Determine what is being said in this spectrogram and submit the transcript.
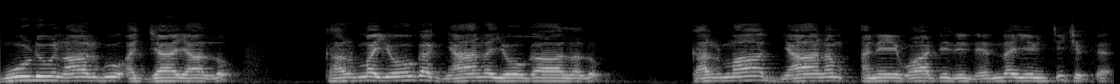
మూడు నాలుగు అధ్యాయాల్లో కర్మయోగ జ్ఞానయోగాలలో కర్మ జ్ఞానం అనే వాటిని నిర్ణయించి చెప్పారు.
